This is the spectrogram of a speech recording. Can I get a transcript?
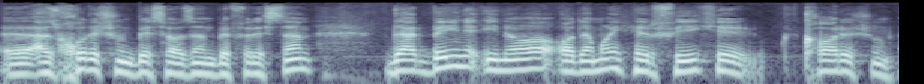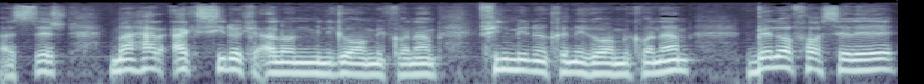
از خودشون بسازن بفرستن در بین اینا آدمای حرفه‌ای که کارشون هستش من هر عکسی رو که الان می نگاه میکنم فیلمی رو که نگاه میکنم بلا فاصله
